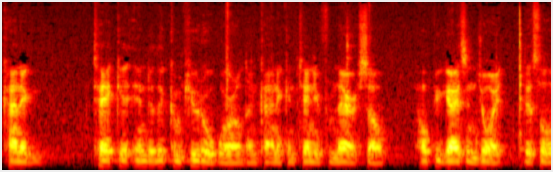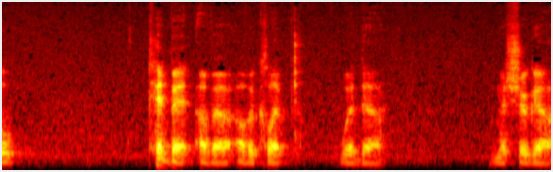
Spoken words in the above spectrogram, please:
kind of take it into the computer world and kind of continue from there. So hope you guys enjoyed this little tidbit of a, of a clip with uh, Meshuggah.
